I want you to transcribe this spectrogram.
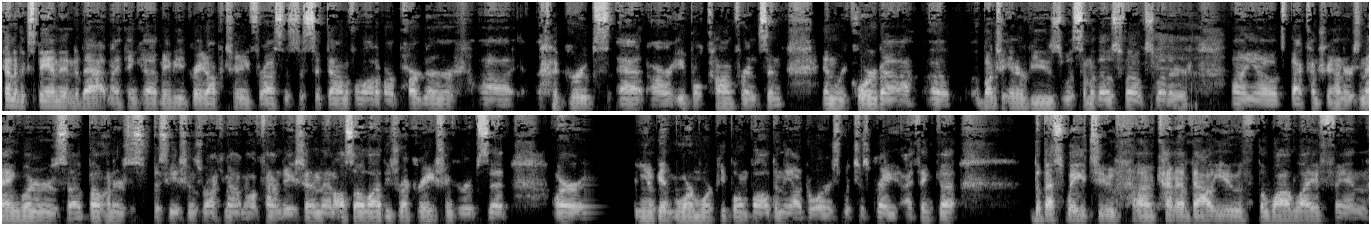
kind of expand into that. And I think uh, maybe a great opportunity for us is to sit down with a lot of our partner uh, groups at our April conference and and record uh, a, a bunch of interviews with some of those folks, whether uh, you know it's backcountry hunters and anglers, uh, bow hunters associations, Rocky Mountain Elk Foundation, and then also a lot of these recreation groups that are you know getting more and more people involved in the outdoors, which is great. I think uh, the best way to uh, kind of value the wildlife and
